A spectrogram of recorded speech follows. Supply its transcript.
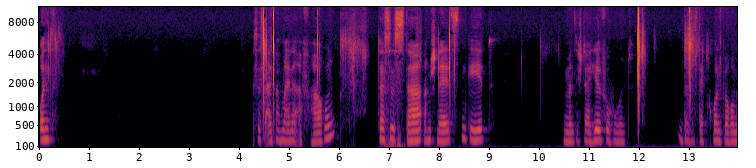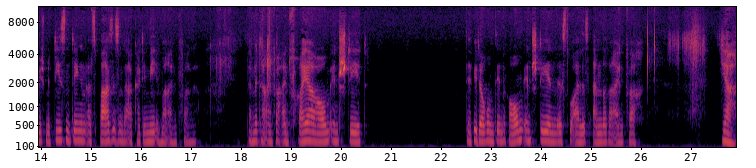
Und es ist einfach meine Erfahrung, dass es da am schnellsten geht, wenn man sich da Hilfe holt. Und das ist der Grund, warum ich mit diesen Dingen als Basis in der Akademie immer anfange. Damit da einfach ein freier Raum entsteht, der wiederum den Raum entstehen lässt, wo alles andere einfach, ja,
